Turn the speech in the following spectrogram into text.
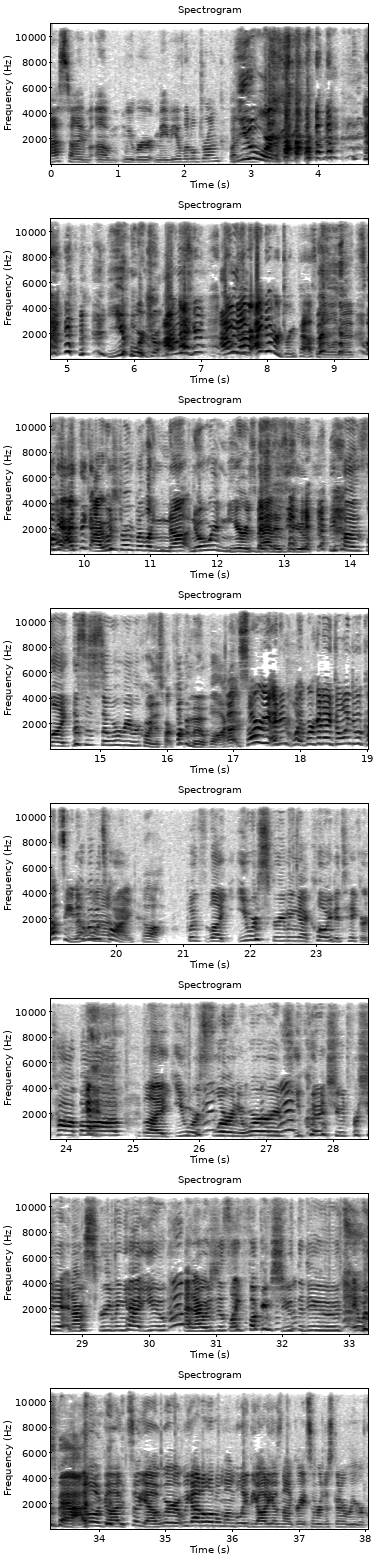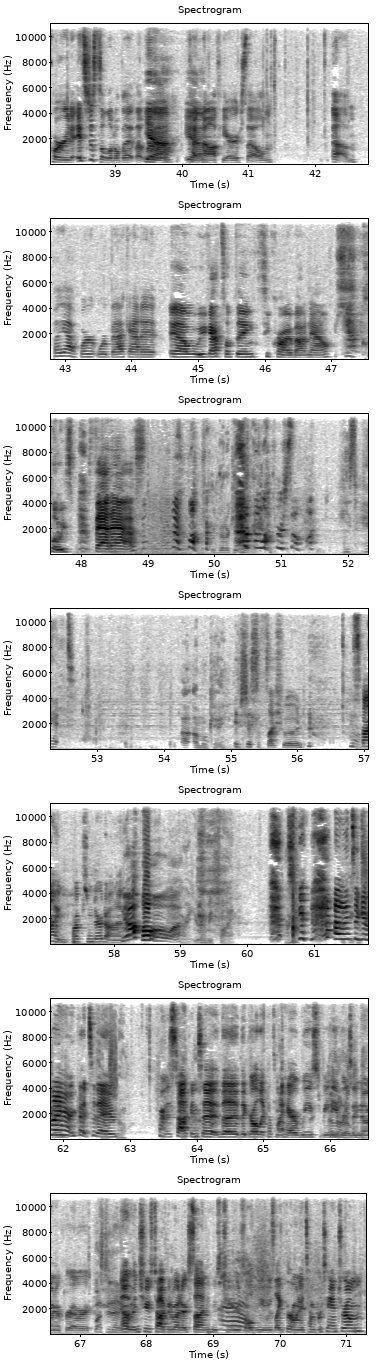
last time, um, we were maybe a little drunk, but You were. you were drunk. I was. I, never, I never drink past my limits. Okay, I think I was drunk, but like not nowhere near as bad as you because like this is so we're re-recording this part. Fucking move, walk. Uh, sorry, I didn't. We're gonna go into a cutscene. yeah, but it's wanna- fine. Ugh. But like you were screaming at Chloe to take her top off. like you were slurring your words. You couldn't shoot for shit, and I was screaming at you, and I was just like, "Fucking shoot the dudes." It was bad. oh god. So yeah, we're we got a little mumbly. The audio's not great, so we're just gonna re-record. It's just a little bit that we're Yeah, cutting yeah. off here. So, um, but yeah, we're we're back at it. Yeah, we got something to cry about now. Yeah, Chloe's fat ass. I love her. You better keep moving. I love her so much. He's hit. Uh, I'm okay. It's just a flesh wound. It's fine. Rub some dirt on it. No. All right, you're gonna be fine. I went to get my stand? hair cut today. So, I was talking to the the girl that cuts my hair. We used to be No, no, no, neighbors. I've known her forever. anyway. Um, and she was talking about her son, who's two years old, and he was like throwing a temper tantrum.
